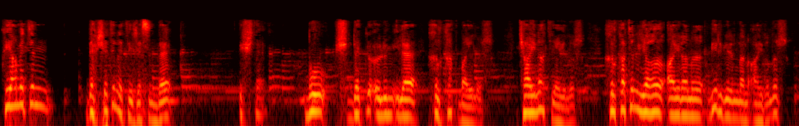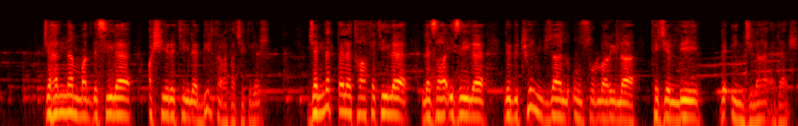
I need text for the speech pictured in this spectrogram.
Kıyametin dehşeti neticesinde işte bu şiddetli ölüm ile hılkat bayılır, kainat yayılır, hılkatın yağı ayranı birbirinden ayrılır. Cehennem maddesiyle, aşiretiyle bir tarafa çekilir. Cennet de letafetiyle, lezaiziyle ve bütün güzel unsurlarıyla tecelli ve incila eder.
